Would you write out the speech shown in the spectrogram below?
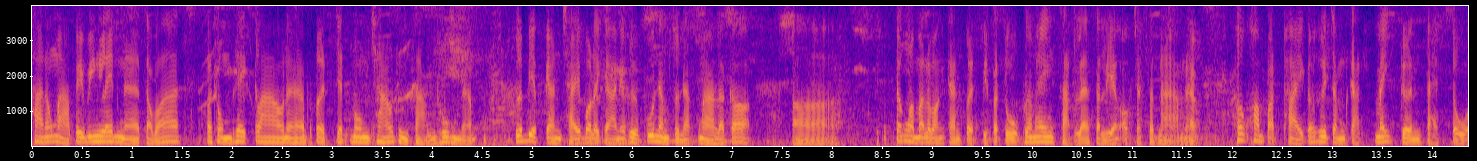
พาน้องหมาไปวิ่งเล่นนะแต่ว่าปฐมเพลกราวนะครับเปิด7จ็ดโมงเช้าถึง3ามทุ่มนะครับระเบียบการใช้บริการก็คือผู้นำสุนัขมาแล้วก็ต้องระมัดระวังการเปิดปิดประตูเพื่อไม่ให้สัตว์และสัตว์เลี้ยงออกจากสนามนะครับเพื่อความปลอดภัยก็คือจำกัดไม่เกิน 8 ตัว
